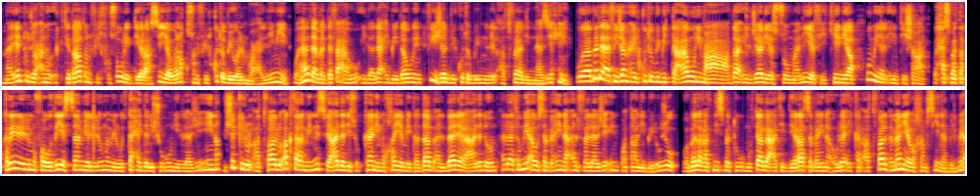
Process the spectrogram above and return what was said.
ما ينتج عنه اكتظاظ في الفصول الدراسية ونقص في الكتب والمعلمين. وهذا ما دفعه إلى لعب دور في جلب كتب للأطفال النازحين. وبدأ في جمع الكتب بالتعاون مع أعضاء الجالية الصومالية في كينيا ومن الانتشار. وحسب تقرير المفوضية السامية للأمم المتحدة لشؤون اللاجئين يشكل يشكل الأطفال أكثر من نصف عدد سكان مخيم داداب البالغ عددهم 370 ألف لاجئ وطالب لجوء وبلغت نسبة متابعة الدراسة بين أولئك الأطفال 58%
